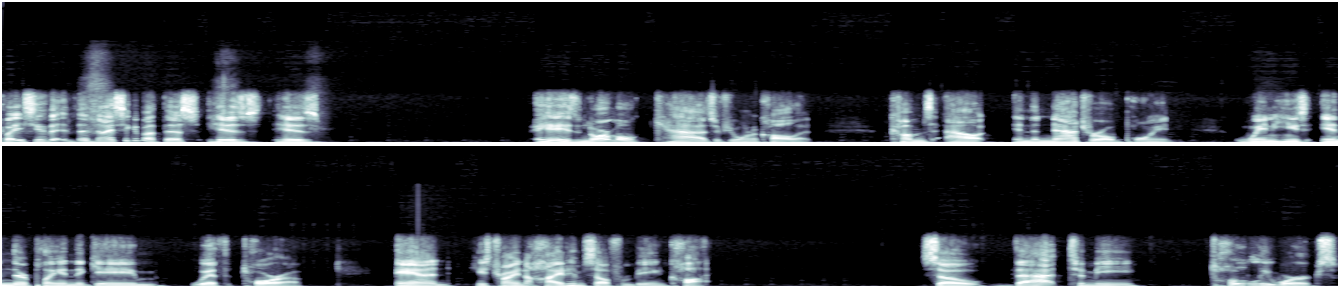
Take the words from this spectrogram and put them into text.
but you see, the, the nice thing about this, his his his normal Kaz, if you want to call it, comes out in the natural point when he's in there playing the game with Torra, and he's trying to hide himself from being caught. So that to me totally works.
